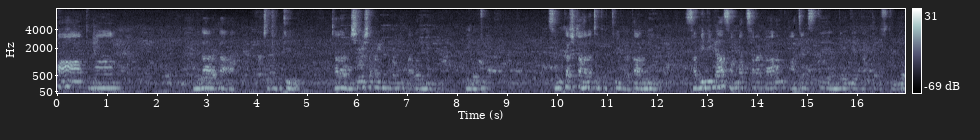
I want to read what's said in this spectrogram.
పాతు మాం అంగారక చతుర్థి. చాలా విశేషమైనటువంటి పర్వదినం. ఈరోజు సంకష్టహర చతుర్థి వ్రతాన్ని సవిధిగా సంవత్సర కాలం ఆచరిస్తే ఎంతైతే ఫలితం వస్తుందో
